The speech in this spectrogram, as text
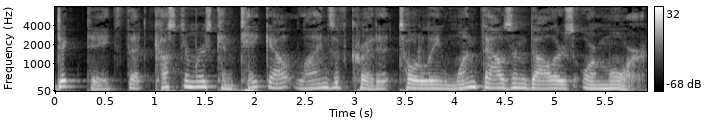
dictates that customers can take out lines of credit totaling $1,000 or more,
